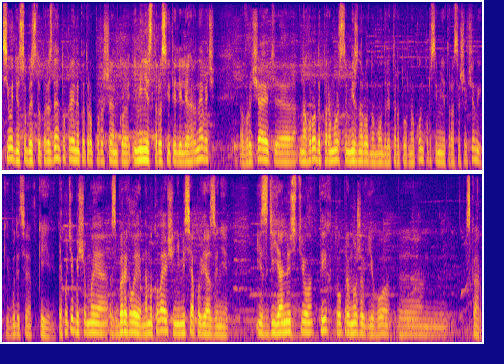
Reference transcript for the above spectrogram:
Сьогодні особисто президент України Петро Порошенко і міністр освіти Лілія Гриневич вручають е, нагороди переможцям міжнародного мовно літературного конкурсу імені Тараса Шевченка, який відбудеться в Києві. Я хотів би, щоб ми зберегли на Миколаївщині місця пов'язані із діяльністю тих, хто примножив його е, скарб.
